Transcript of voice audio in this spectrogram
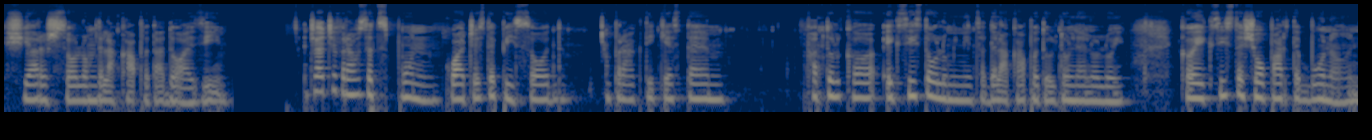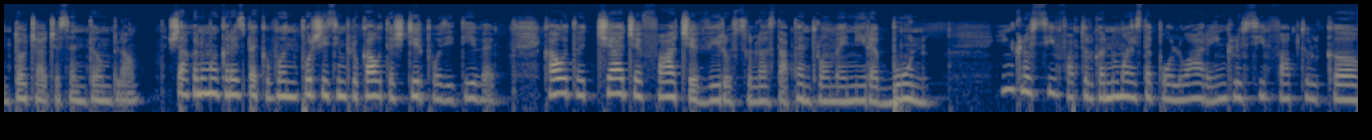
și iarăși să o luăm de la capăt a doua zi. Ceea ce vreau să-ți spun cu acest episod, practic, este faptul că există o luminiță de la capătul tunelului, că există și o parte bună în tot ceea ce se întâmplă și dacă nu mă crezi pe cuvânt, pur și simplu caută știri pozitive. Caută ceea ce face virusul ăsta pentru omenire bun. Inclusiv faptul că nu mai este poluare, inclusiv faptul că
